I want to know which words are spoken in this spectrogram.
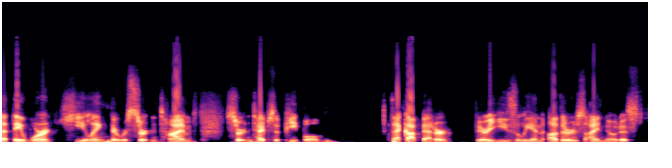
that they weren't healing, there were certain times, certain types of people that got better very easily, and others I noticed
